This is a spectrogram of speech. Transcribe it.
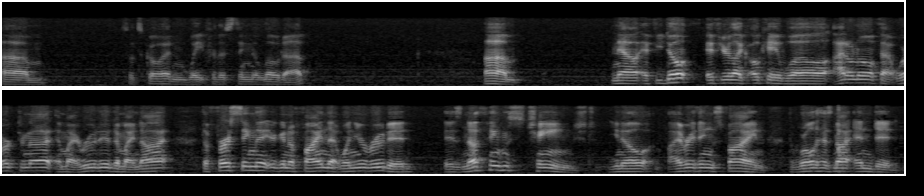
Um, so let's go ahead and wait for this thing to load up. Um, now, if you don't, if you're like, okay, well, I don't know if that worked or not. Am I rooted? Am I not? The first thing that you're going to find that when you're rooted is nothing's changed. You know, everything's fine. The world has not ended.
